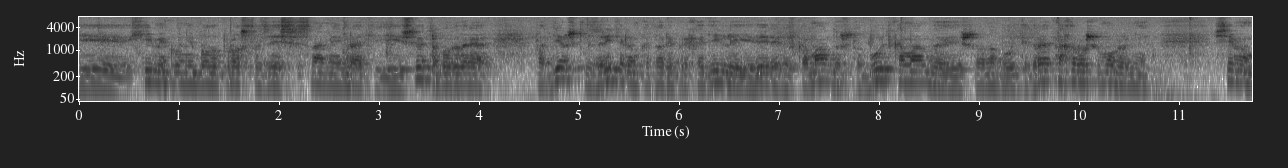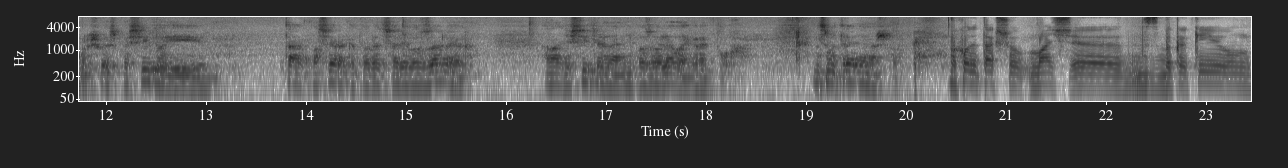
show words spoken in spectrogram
и Химику не было просто здесь с нами играть. И все это благодаря поддержке зрителям, которые приходили и верили в команду, что будет команда и что она будет играть на хорошем уровне. Всем им большое спасибо. И та атмосфера, которая царила в зале, она действительно не позволяла играть плохо. Несмотря ни на что. Виходить так, що матч е, з БК Києвом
